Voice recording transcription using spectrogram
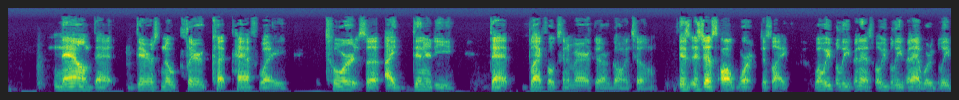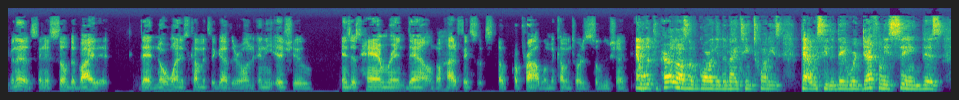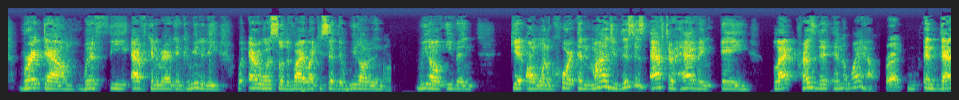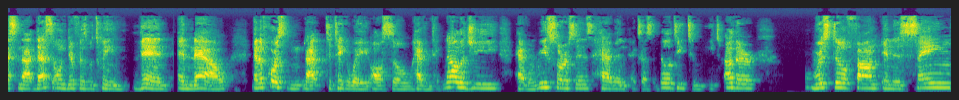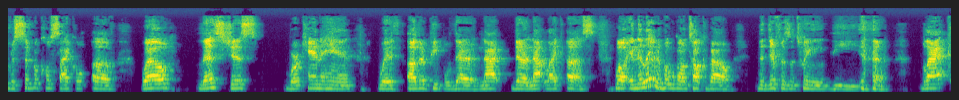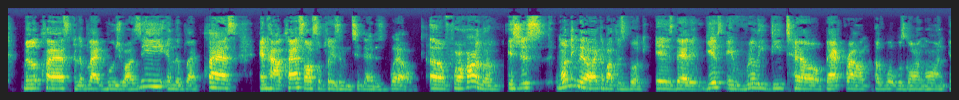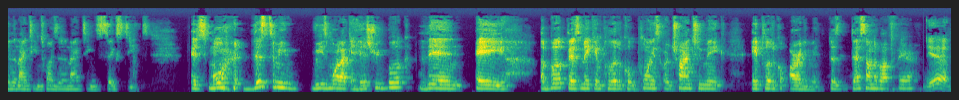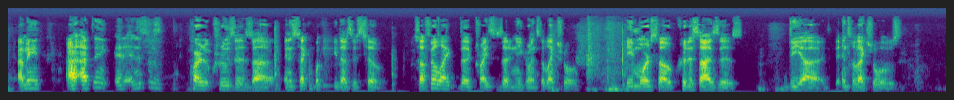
now that there's no clear cut pathway towards an identity that Black folks in America are going to, it's, it's just all work. Just like, well, we believe in this, well, we believe in that, well, we believe in this. And it's so divided that no one is coming together on any issue and just hammering down on how to fix a, a, problem and coming towards a solution. And with the parallels of going in the 1920s that we see today, we're definitely seeing this breakdown with the African American community, where everyone's so divided, like you said, that we don't even, we don't even get on one accord. And mind you, this is after having a black president in the White House. Right. And that's not that's the only difference between then and now. And of course, not to take away also having technology, having resources, having accessibility to each other. We're still found in this same reciprocal cycle of, well, let's just work hand in hand with other people that are not that are not like us. Well, in the later book, we're going to talk about the difference between the black middle class and the black bourgeoisie and the black class and how class also plays into that as well. Uh, for Harlem, it's just one thing that I like about this book is that it gives a really detailed background of what was going on in the 1920s and the 1960s. It's more, this to me reads more like a history book than a a book that's making political points or trying to make a political argument. Does that sound about fair? Yeah, I mean, I, I think, and, and, this is part of Cruse's, uh, in his second book, he does this too. So I feel like the crisis of the Negro intellectual, he more so criticizes the, uh, the intellectuals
